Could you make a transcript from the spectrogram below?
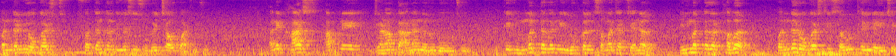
પંદરમી ઓગસ્ટ સ્વતંત્ર દિવસની શુભેચ્છાઓ પાઠવું છું. અને ખાસ આપને જણાવતા આનંદ અનુભવું છું કે હિંમતનગરની લોકલ સમાચાર ચેનલ હિંમતનગર ખબર પંદર ઓગસ્ટથી શરૂ થઈ રહી છે.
